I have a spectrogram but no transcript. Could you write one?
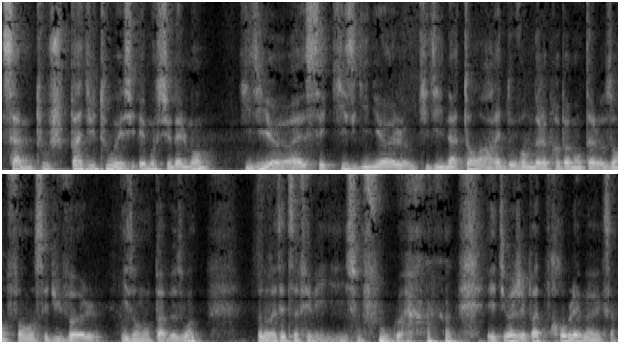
ça me touche pas du tout émotionnellement, qui dit euh, ouais, c'est qui ce guignol ou qui dit Nathan arrête de vendre de la prépa mentale aux enfants, c'est du vol, ils en ont pas besoin. Dans ma tête ça fait mais ils sont fous quoi. et tu vois j'ai pas de problème avec ça.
